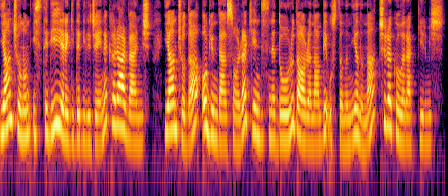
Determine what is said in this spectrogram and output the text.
Yanço'nun istediği yere gidebileceğine karar vermiş. Yanço da o günden sonra kendisine doğru davranan bir ustanın yanına çırak olarak girmiş.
